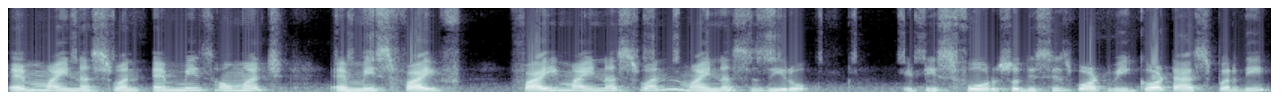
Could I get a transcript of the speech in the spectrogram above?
M minus 1 m is how much? M is 5 5 minus 1 minus 0 it is 4 so this is what we got as per the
